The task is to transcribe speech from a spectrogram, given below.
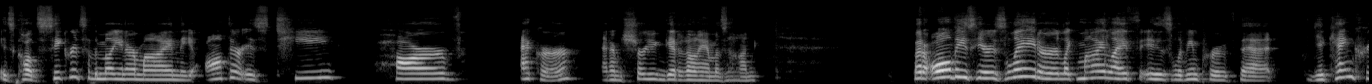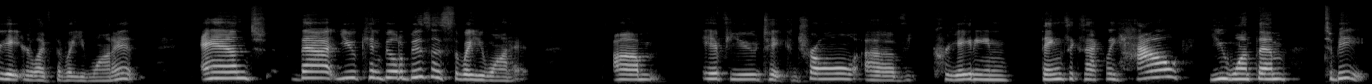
It's called Secrets of the Millionaire Mind. The author is T. Harv Eker, and I'm sure you can get it on Amazon. But all these years later, like my life is living proof that you can create your life the way you want it and that you can build a business the way you want it. Um, if you take control of creating things exactly how you want them to be.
